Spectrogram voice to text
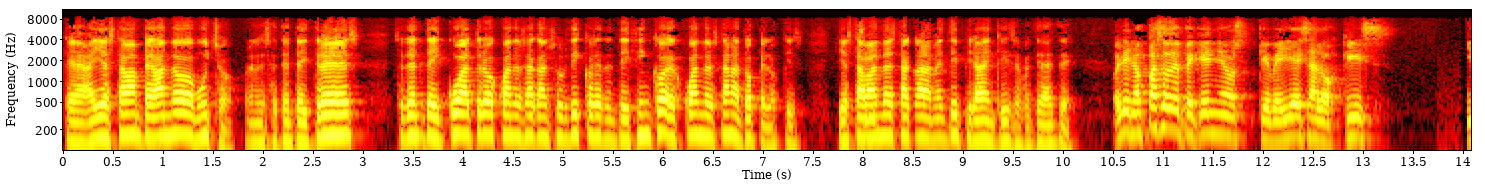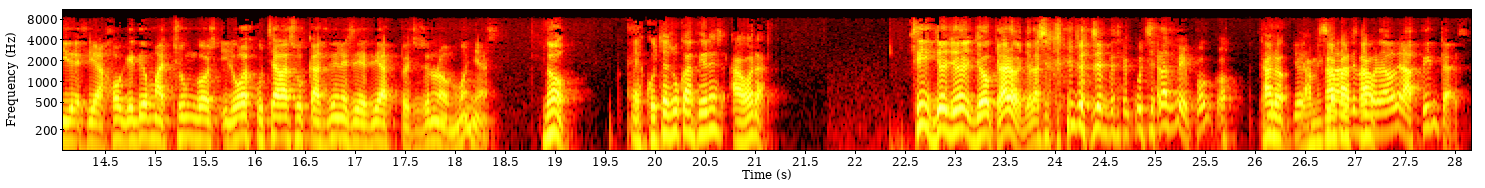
que ahí estaban pegando mucho. En el 73, 74 es cuando sacan sus discos, 75 es cuando están a tope los Kiss. Y esta Sí. banda está claramente inspirada en Kiss, efectivamente. Oye, ¿no os pasó de pequeños que veíais a los Kiss y decías, jo, qué tíos más chungos? Y luego escuchabas sus canciones y decías, pero si son unos moñas. No, escucha sus canciones ahora. Sí, yo, yo, yo, claro, yo las, yo las empecé a escuchar hace poco. Claro, Yo a mí me ha solamente me pasado acordaba de las pintas.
